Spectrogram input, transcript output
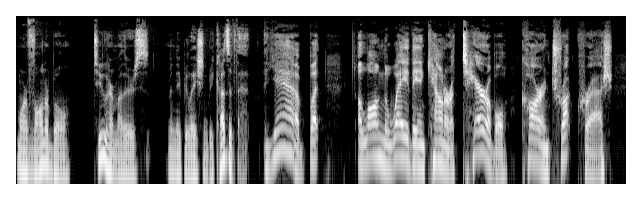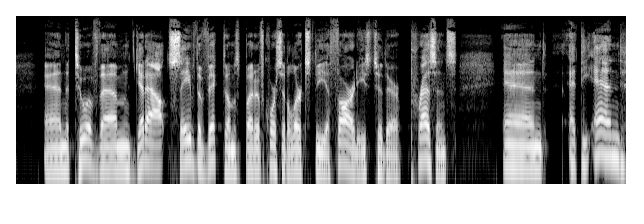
more vulnerable to her mother's manipulation because of that. Yeah, but along the way, they encounter a terrible car and truck crash, and the two of them get out, save the victims, but of course, it alerts the authorities to their presence. And at the end,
